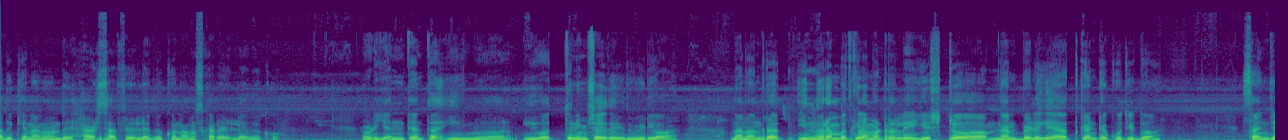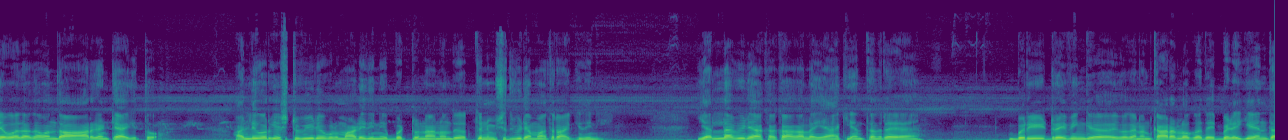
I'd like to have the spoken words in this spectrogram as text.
ಅದಕ್ಕೆ ನಾನು ಒಂದು ಹ್ಯಾಟ್ಸ್ ಆಫ್ ಹೇಳಲೇಬೇಕು, ನಮಸ್ಕಾರ ಹೇಳಲೇಬೇಕು. ನೋಡಿ, ಎಂತೆಂಥ ಈ ಹತ್ತು ನಿಮಿಷ ಇದೆ ಇದು ವೀಡಿಯೋ ನಾನು ಅಂದರೆ ಇನ್ನೂರ ಎಂಬತ್ತು ಕಿಲೋಮೀಟ್ರಲ್ಲಿ ಎಷ್ಟು, ನಾನು ಬೆಳಿಗ್ಗೆ ಹತ್ತು ಗಂಟೆ ಕೂತಿದ್ದು. ಸಂಜೆ ಹೋದಾಗ ಒಂದು ಆರು ಗಂಟೆ ಆಗಿತ್ತು. ಅಲ್ಲಿವರೆಗೂ ಎಷ್ಟು ವೀಡಿಯೋಗಳು ಮಾಡಿದ್ದೀನಿ ಬಟ್ ನಾನೊಂದು ಹತ್ತು ನಿಮಿಷದ ವೀಡಿಯೋ ಮಾತ್ರ ಹಾಕಿದ್ದೀನಿ. ಎಲ್ಲ ವೀಡಿಯೋ ಹಾಕೋಕ್ಕಾಗಲ್ಲ. ಯಾಕೆ ಅಂತಂದರೆ, ಬರೀ ಡ್ರೈವಿಂಗ್ ಇವಾಗ ನಾನು ಕಾರಲ್ಲಿ ಹೋಗೋದೇ ಬೆಳಗ್ಗೆಯಿಂದ,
